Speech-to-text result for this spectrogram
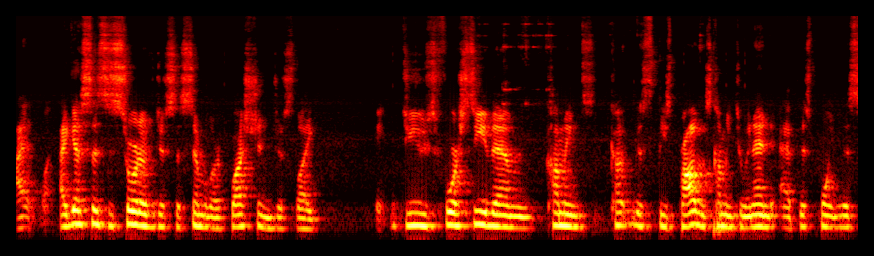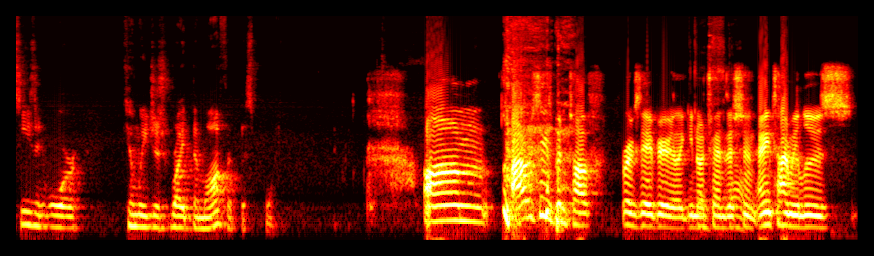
I, I guess this is sort of just a similar question just like do you foresee them coming co- this, these problems coming to an end at this point in the season or can we just write them off at this point Um, obviously it's been tough for Xavier. Like you know, That's transition. Anytime you lose,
